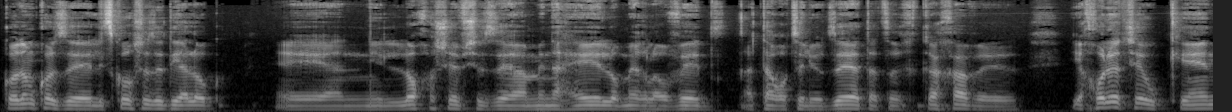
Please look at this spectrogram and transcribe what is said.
קודם כל זה לזכור שזה דיאלוג. אני לא חושב שזה המנהל אומר לעובד, אתה רוצה להיות זה, אתה צריך ככה, ויכול להיות שהוא כן,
